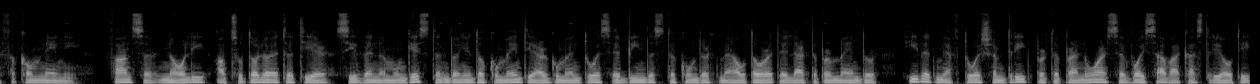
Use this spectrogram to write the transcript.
F. Komneni, Fan S. Noli, A. Cutolo e të tjerë, si dhe në mungesë të ndonjë dokumenti argumentues e bindës të kundërt me autorët e lartëpërmendur, hidhet mjaftueshëm dritë për të pranuar se Vojsava Kastrioti,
